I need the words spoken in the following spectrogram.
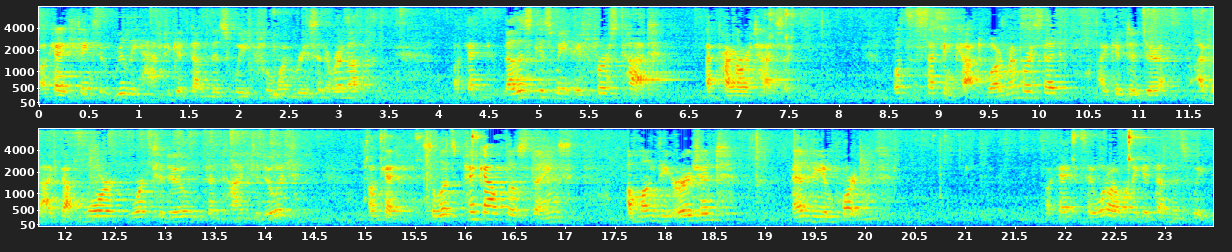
Okay? Things that really have to get done this week for one reason or another. Okay? Now this gives me a first cut at prioritizing. What's the second cut? Well, remember I said I could do, there, I've, I've got more work to do than time to do it? Okay, so let's pick out those things among the urgent and the important. Okay, and say, what do I want to get done this week?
